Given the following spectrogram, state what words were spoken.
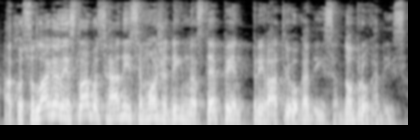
Ako su lagane slabosti, hadis se može dignuti na stepen prihvatljivog hadisa, dobrog hadisa.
